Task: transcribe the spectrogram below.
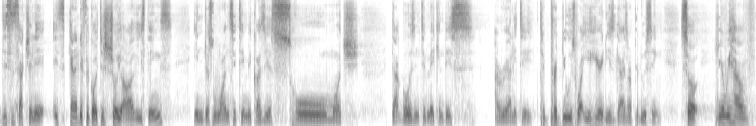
This is actually, it's kind of difficult to show you all these things in just one sitting because there's so much that goes into making this a reality to produce what you hear these guys are producing. So here we have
